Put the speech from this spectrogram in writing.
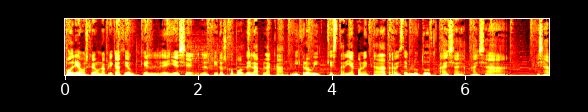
podríamos crear una aplicación que leyese el giróscopo de la placa microbit que estaría conectada a través de Bluetooth a esa, a esa, esa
